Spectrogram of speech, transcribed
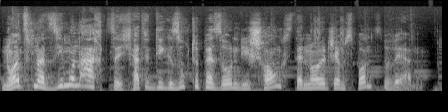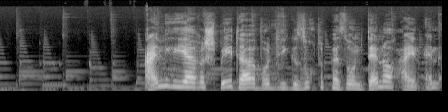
1987 hatte die gesuchte Person die Chance, der neue James Bond zu werden. Einige Jahre später wurde die gesuchte Person dennoch ein,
